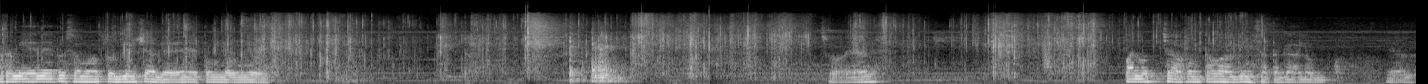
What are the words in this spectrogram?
karamihan nito sa mga probinsya gaya nitong La Union. So ayan. Panotcha kung tawagin sa Tagalog. Ayan.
